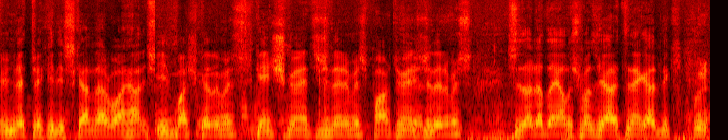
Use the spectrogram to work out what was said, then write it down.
Milletvekili İskender Bayhan, İl Başkanımız, gençlik yöneticilerimiz, parti yöneticilerimiz sizlerle dayanışma ziyaretine geldik. Buyurun.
